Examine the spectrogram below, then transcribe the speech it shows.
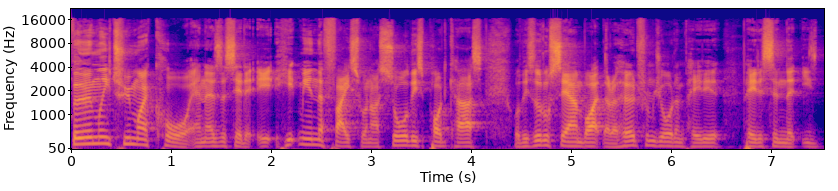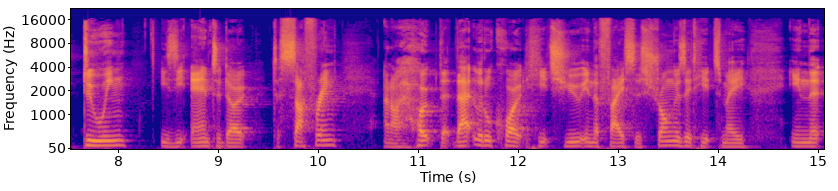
firmly to my core. And as I said, it, it, hit me in the face when I saw this podcast or this little soundbite that I heard from Jordan Peter, Peterson that is doing is the antidote to suffering. And I hope that that little quote hits you in the face as strong as it hits me, in that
